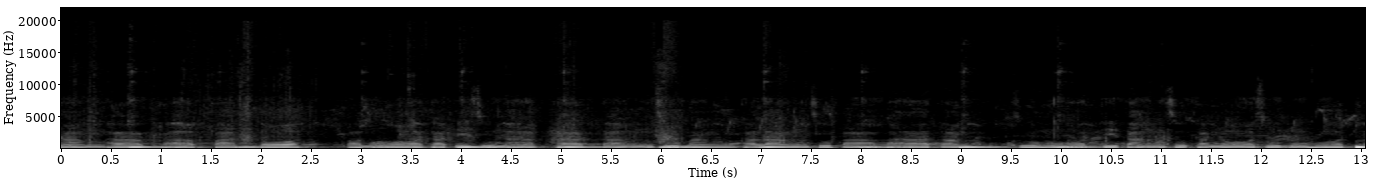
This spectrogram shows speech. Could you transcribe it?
นังอัคคปัตโต ปโมทติสุนัขขัตตังสุมังคลังสุปาพาตังสุโหติตังสุขโนสุโมโหโต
